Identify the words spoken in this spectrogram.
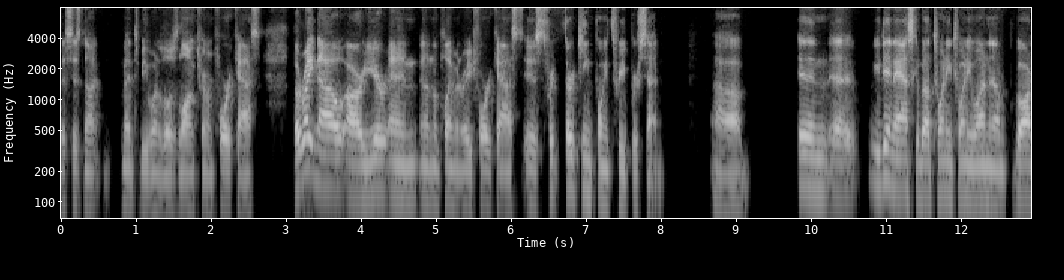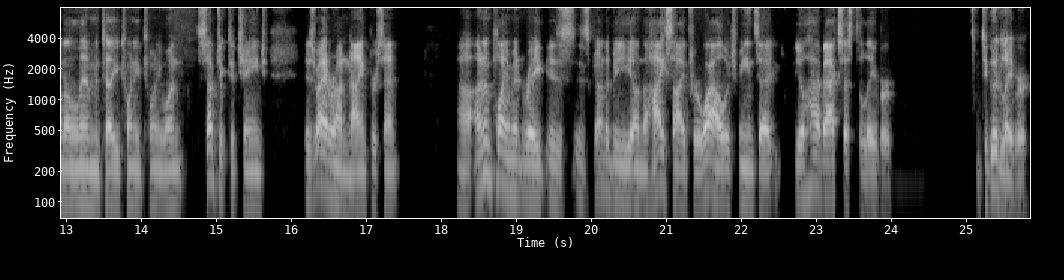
this is not meant to be one of those long-term forecasts but right now our year-end unemployment rate forecast is 13.3 percent uh, and uh, you didn't ask about 2021, and I'm go out on a limb and tell you 2021, subject to change, is right around nine percent. Uh, unemployment rate is is going to be on the high side for a while, which means that you'll have access to labor, to good labor,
